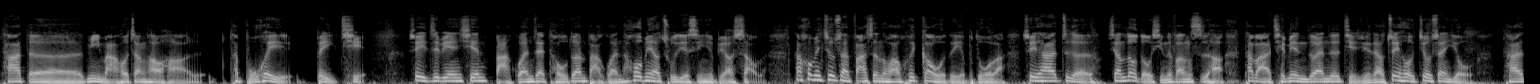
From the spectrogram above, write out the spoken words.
他的密码和账号哈，他不会被窃。所以这边先把关，在头端把关，他后面要处理的事情就比较少了。那后面就算发生的话，会告我的也不多了。所以他这个像漏斗型的方式哈，他把前面端都解决掉，最后就算有他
